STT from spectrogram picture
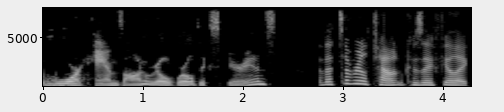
more hands-on real world experience. That's a real talent because I feel like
